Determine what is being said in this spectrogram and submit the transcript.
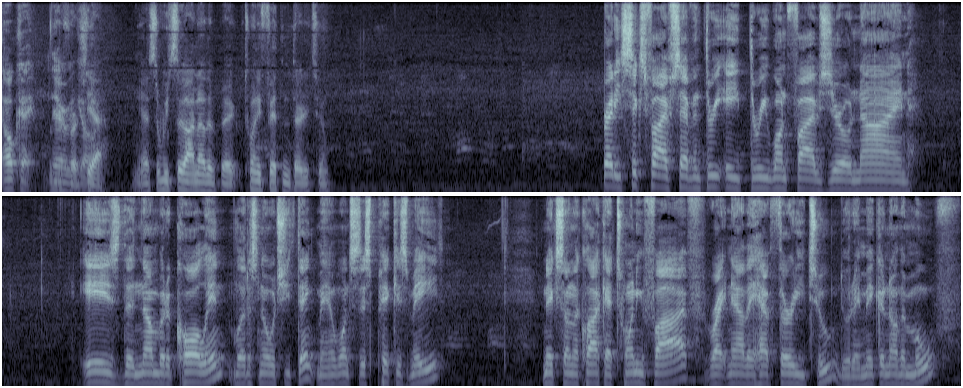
Okay. There we First, go. Yeah, yeah. So we still got another pick, 25th and 32. Ready, 657 383 1509 is the number to call in. Let us know what you think, man, once this pick is made. Knicks on the clock at 25. Right now they have 32. Do they make another move?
